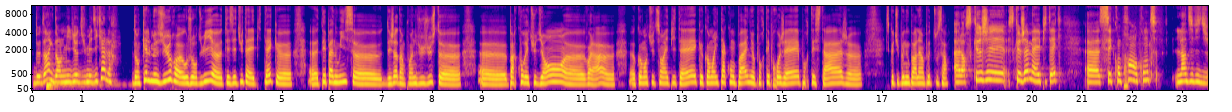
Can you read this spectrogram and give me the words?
de dingue dans le milieu du médical. Dans quelle mesure aujourd'hui tes études à Epitech t'épanouissent déjà d'un point de vue juste parcours étudiant, voilà, comment tu te sens à Epitech, comment ils t'accompagnent pour tes projets, pour tes stages. Est-ce que tu peux nous parler un peu de tout ça? Alors ce que j'ai, ce que j'aime à Epitech, c'est qu'on prend en compte l'individu.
